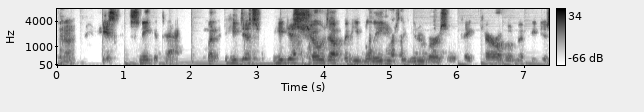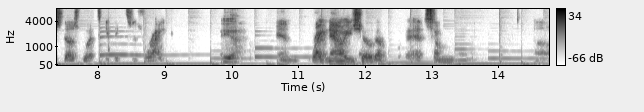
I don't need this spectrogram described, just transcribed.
you know he's sneak attack but he just he just shows up and he believes the universe will take care of him if he just does what he thinks is right yeah. And right now he showed up at some uh,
